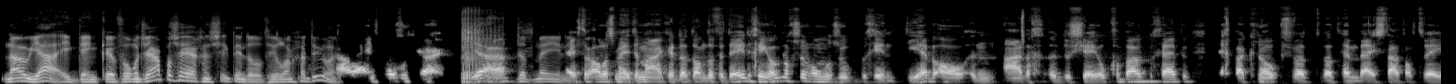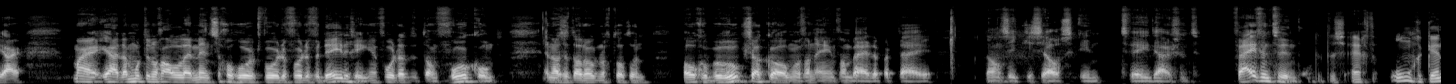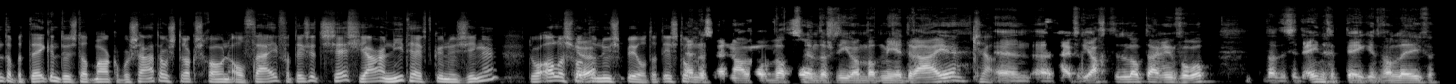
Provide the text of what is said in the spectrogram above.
nou ja, ik denk eh, volgend jaar pas ergens. Ik denk dat het heel lang gaat duren. Nou, eind volgend jaar. Ja, Dat meen je niet. heeft er alles mee te maken dat dan de verdediging ook nog zo'n onderzoek begint. Die hebben al een aardig eh, dossier opgebouwd, begrijp ik. Echtpaar Knoops, wat, wat hem bijstaat al twee jaar. Maar ja, dan moeten nog allerlei mensen gehoord worden voor de verdediging. En voordat het dan voorkomt, en als het dan ook nog tot een hoger beroep zou komen van een van beide partijen, dan zit je zelfs in 2025. Dat is echt ongekend. Dat betekent dus dat Marco Borsato straks gewoon al vijf, wat is het, zes jaar niet heeft kunnen zingen door alles wat Ja. er nu speelt. Dat is toch... En er zijn nou wel wat zenders die wat meer draaien. Tja. En uh, 538 loopt daarin voorop. Dat is het enige teken van leven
